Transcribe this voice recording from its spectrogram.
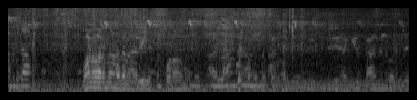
அப்படிதான். போன வாரம் தான் அதை நான் பண்ணேன். போன வாரம் லாஸ்ட் டைம் காலையில் வந்துட்டு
